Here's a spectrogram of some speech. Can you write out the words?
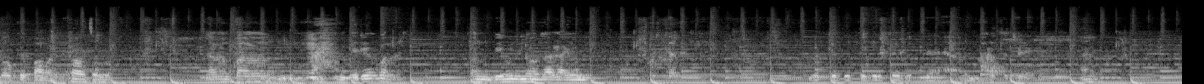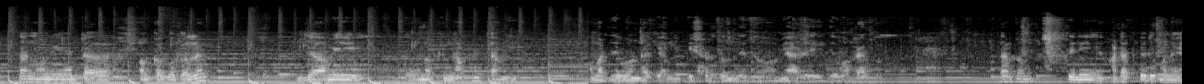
বউকে পাওয়ার জন্য। পাওয়ার জন্য। যখন বেরিয়ে পড়লেন তখন বিভিন্ন জায়গায় উনি ঘুরতে ঘুরতে ঘুরতে ঘুরতে ঘুরতে ভারতে চলে গেলেন। হ্যাঁ? তখন উনি একটা সংকল্প করলেন যে আমি ওনাকে না পাই আমি আমার জীবনটাকে আমি বিসর্জন দিয়ে দেবো আমি আর এই জীবন রাখব তখন তিনি হঠাৎ করে মানে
